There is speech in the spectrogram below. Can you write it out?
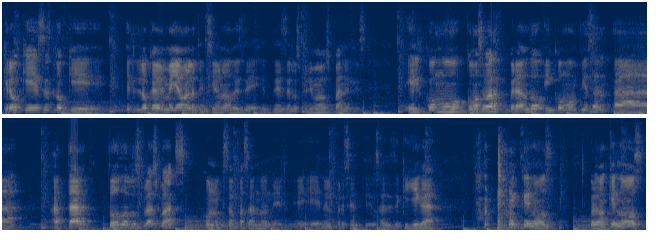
Creo que eso es lo que, lo que a mí me llama la atención desde, desde los primeros paneles. el cómo, cómo se va recuperando y cómo empiezan a atar todos los flashbacks con lo que está pasando en el, en el presente. O sea, desde que llega, que nos, perdón, que nos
